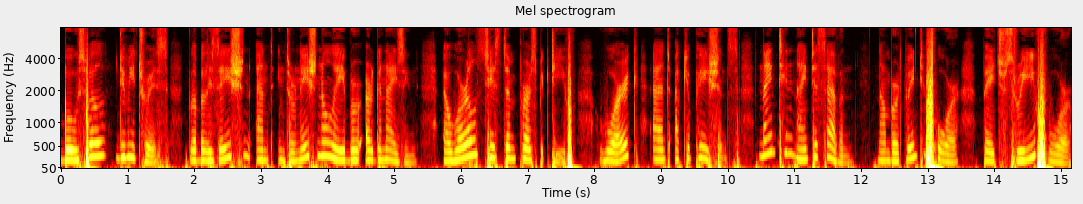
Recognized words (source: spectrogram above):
Boswell, Dimitris, Globalization and International Labor Organizing, A World System Perspective, Work and Occupations, 1997, number 24, page 3-4.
